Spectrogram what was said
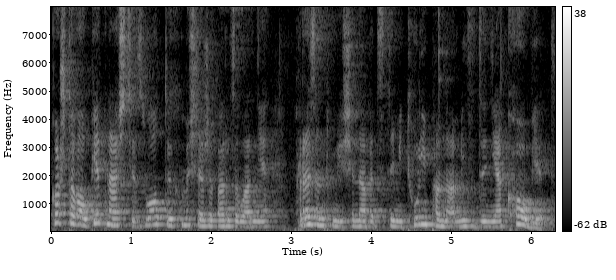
Kosztował 15 zł. Myślę, że bardzo ładnie prezentuje się nawet z tymi tulipanami z Dnia Kobiet.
